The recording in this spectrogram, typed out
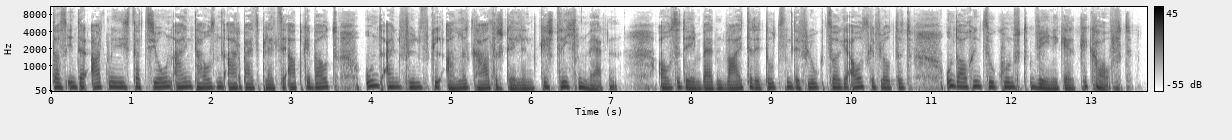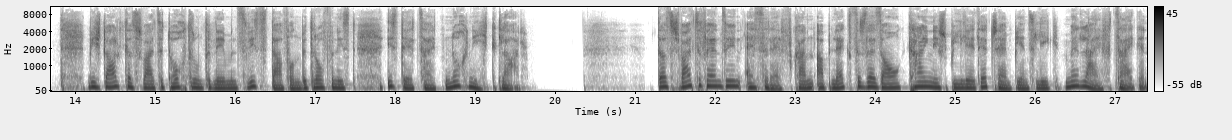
dass in der Administration 1000 Arbeitsplätze abgebaut und ein Fünftel aller Kaderstellen gestrichen werden. Außerdem werden weitere Dutzende Flugzeuge ausgeflottet und auch in Zukunft weniger gekauft. Wie stark das Schweizer Tochterunternehmen Swiss davon betroffen ist, ist derzeit noch nicht klar. Das Schweizer Fernsehen SRF kann ab nächster Saison keine Spiele der Champions League mehr live zeigen.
